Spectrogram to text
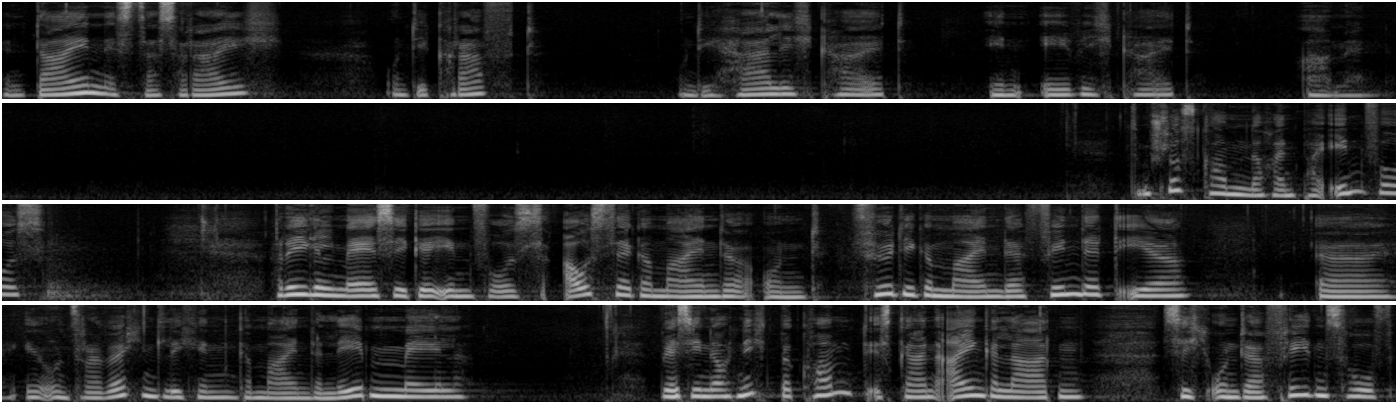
Denn dein ist das Reich und die Kraft und die Herrlichkeit in Ewigkeit. Amen. Zum Schluss kommen noch ein paar Infos, regelmäßige Infos aus der Gemeinde und für die Gemeinde findet ihr äh, in unserer wöchentlichen Gemeindeleben-Mail Wer sie noch nicht bekommt, ist gern eingeladen, sich unter Friedenshof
